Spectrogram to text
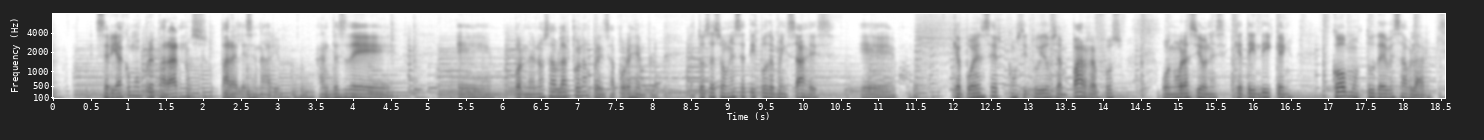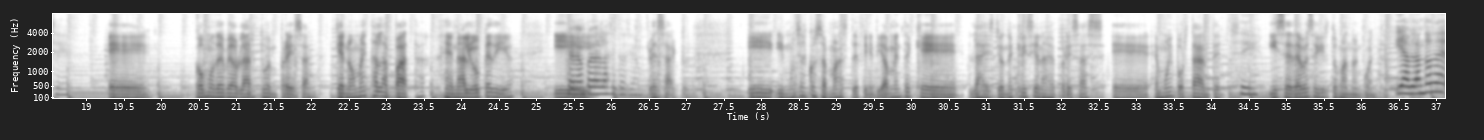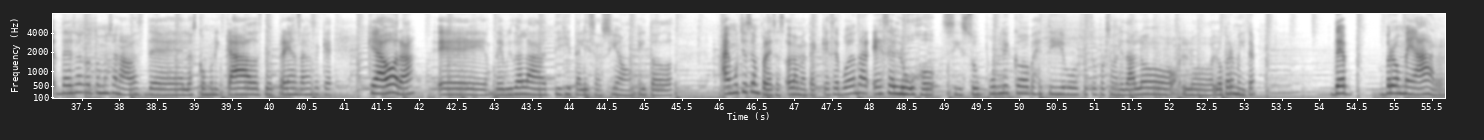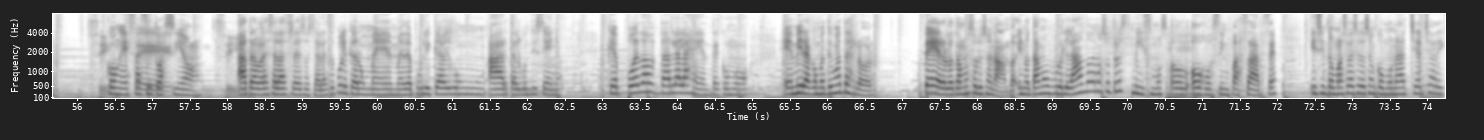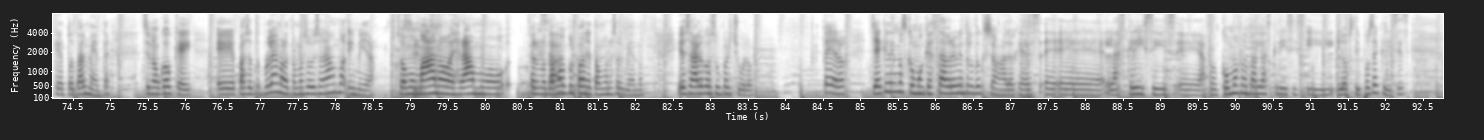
sería como prepararnos para el escenario. Antes de eh, ponernos a hablar con la prensa, por ejemplo. Entonces son ese tipo de mensajes eh, que pueden ser constituidos en párrafos o en oraciones que te indiquen cómo tú debes hablar, Sí. eh, cómo debe hablar tu empresa, que no meta la pata en algo que diga y Que no empeore la situación. exacto. Y, y muchas cosas más. Definitivamente que la gestión de crisis en las empresas eh, es muy importante Sí. y se debe seguir tomando en cuenta. Y hablando de, de eso que tú mencionabas, de los comunicados, de prensa, no sé qué, que ahora, eh, debido a la digitalización y todo, hay muchas empresas, obviamente, que se pueden dar ese lujo, si su público objetivo, si su personalidad lo, lo, lo permite, de bromear Sí, con esa Sí. situación sí. a través de las redes sociales, de publicar un meme, de publicar algún arte, algún diseño, que pueda darle a la gente como, eh, mira, cometimos este error, pero lo estamos solucionando y nos estamos burlando de nosotros mismos, o- Ujú. ojo, sin pasarse y sin tomarse la situación como una chercha de que totalmente, sino que, ok, eh, pasó este problema, lo estamos solucionando y mira, somos Así es. humanos, erramos, pero nos estamos culpando y estamos resolviendo. Y eso es algo súper chulo. Pero ya que dimos como que esta breve introducción a lo que es eh, eh, las crisis, eh, afro- cómo afrontar las crisis y los tipos de crisis,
